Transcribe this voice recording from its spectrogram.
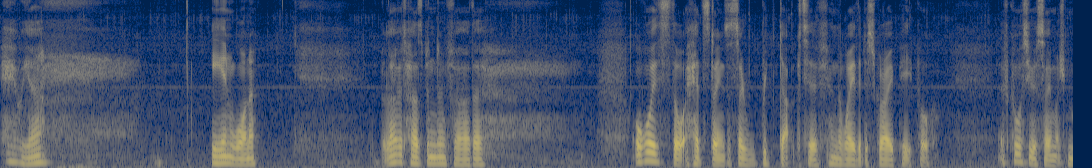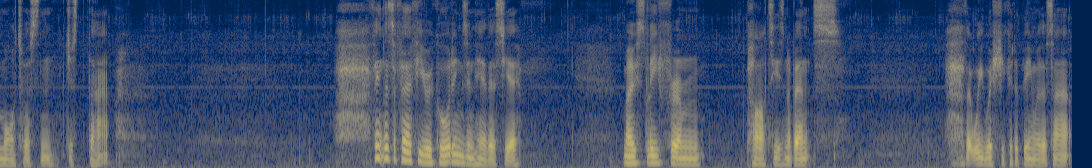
Here we are. Ian Warner, beloved husband and father. Always thought headstones are so reductive in the way they describe people. Of course, you were so much more to us than just that. I think there's a fair few recordings in here this year, mostly from parties and events that we wish you could have been with us at.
